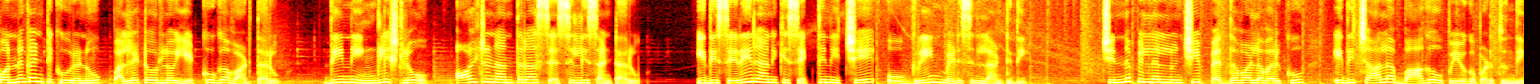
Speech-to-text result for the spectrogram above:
పొన్నగంటి కూరను పల్లెటూరులో ఎక్కువగా వాడతారు. దీన్ని ఇంగ్లీష్లో ఆల్టర్నాంతరా సెసిల్లిస్ అంటారు. ఇది శరీరానికి శక్తినిచ్చే ఓ గ్రీన్ మెడిసిన్ లాంటిది. చిన్నపిల్లల నుంచి పెద్దవాళ్ళ వరకు ఇది చాలా బాగా ఉపయోగపడుతుంది.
